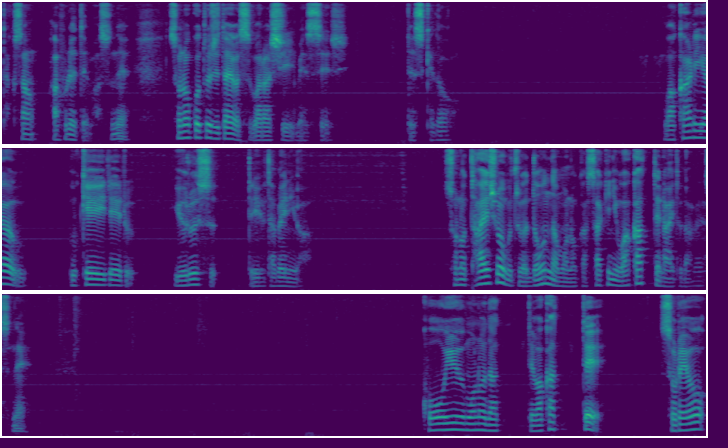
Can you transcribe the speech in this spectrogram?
たくさん溢れてますね。そのこと自体は素晴らしいメッセージですけど分かり合う受け入れる許すっていうためにはその対象物がどんなものか先に分かってないとダメですね。こういうものだって分かってそれを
